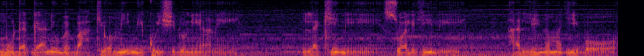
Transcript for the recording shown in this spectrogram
muda gani umebaki wa mimi kuishi duniani, lakini swali hili halina majibu.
